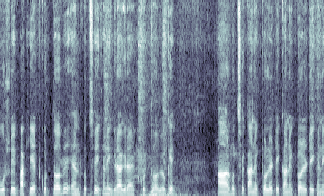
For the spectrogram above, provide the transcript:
অবশ্যই পাখি অ্যাড করতে হবে অ্যান্ড হচ্ছে এখানে গ্রা গ্রা অ্যাড করতে হবে ওকে আর হচ্ছে কানেক্ট ওয়ালেট এই কানেক্ট ওয়ালেট এখানে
